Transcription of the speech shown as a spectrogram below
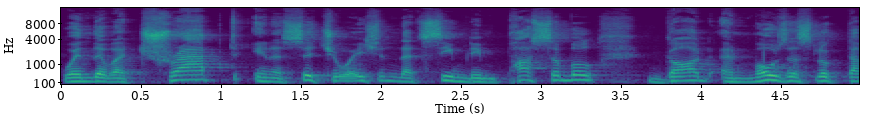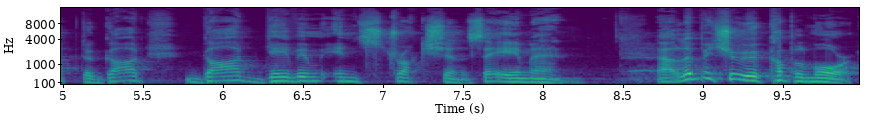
when they were trapped in a situation that seemed impossible, God and Moses looked up to God. God gave him instructions. Say Amen. Now, let me show you a couple more.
